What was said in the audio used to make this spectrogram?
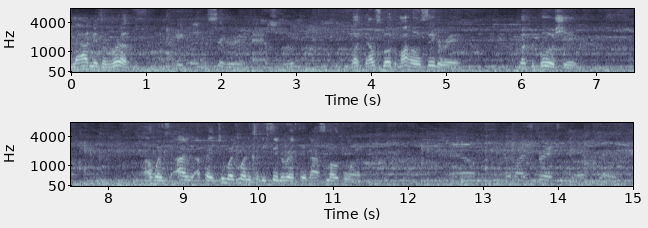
Loudness of erupts. I hate to eat a cigarette smoke. Fuck, I'm smoking my whole cigarette. Fuck the bullshit. I waste. I, I pay too much money for these cigarettes and not smoke one. Stretching yet, so.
